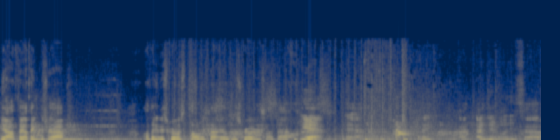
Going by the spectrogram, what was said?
Yeah, I think I think the um, I think the squirrel told us that it was a screw inside that. Yeah, yeah. I think I, I do believe so.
